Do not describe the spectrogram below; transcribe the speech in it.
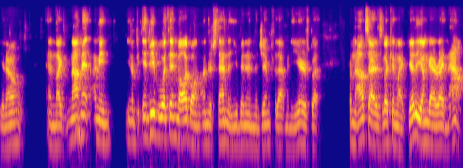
you know? And like not meant i mean you know and people within volleyball understand that you've been in the gym for that many years but from the outside it's looking like you're the young guy right now.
